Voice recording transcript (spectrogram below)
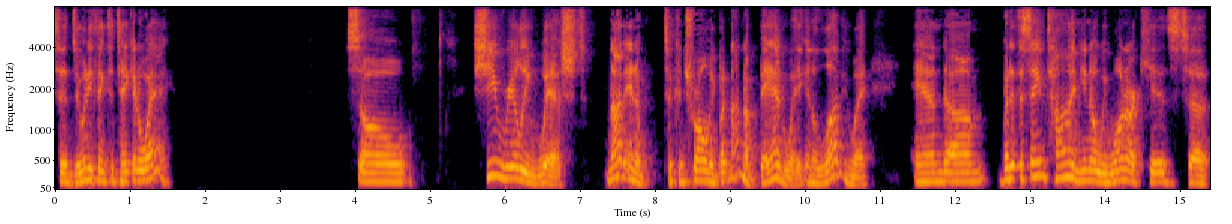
to do anything to take it away. So she really wished, not in a to control me, but not in a bad way, in a loving way. And um, but at the same time, you know, we want our kids to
